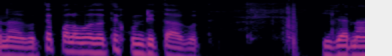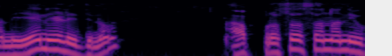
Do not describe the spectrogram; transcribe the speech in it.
ಏನಾಗುತ್ತೆ? ಫಲವತ್ತತೆ ಕುಂಠಿತ ಆಗುತ್ತೆ. ಈಗ ನಾನು ಏನು ಹೇಳಿದ್ದೀನೋ ಆ ಪ್ರೊಸೆಸನ್ನು ನೀವು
